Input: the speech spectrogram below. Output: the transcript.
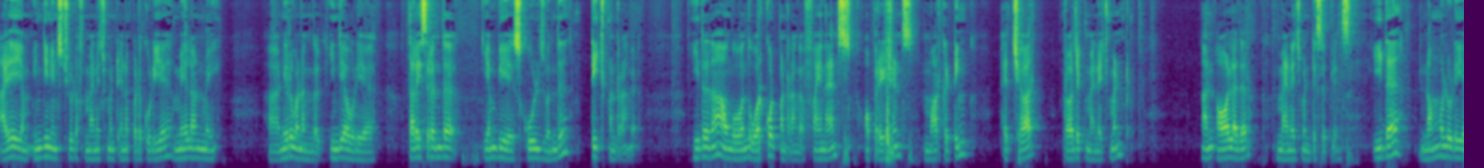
IIM Indian Institute of Management எனப்படக்கூடிய மேலாண்மை நிறுவனங்கள் இந்தியாவுடைய தலைசிறந்த எம்பிஏ ஸ்கூல்ஸ் வந்து டீச் பண்ணுறாங்க இதை தான் அவங்க வந்து ஒர்க் அவுட் பண்ணுறாங்க finance operations marketing HR project management and all other management disciplines இதை நம்மளுடைய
